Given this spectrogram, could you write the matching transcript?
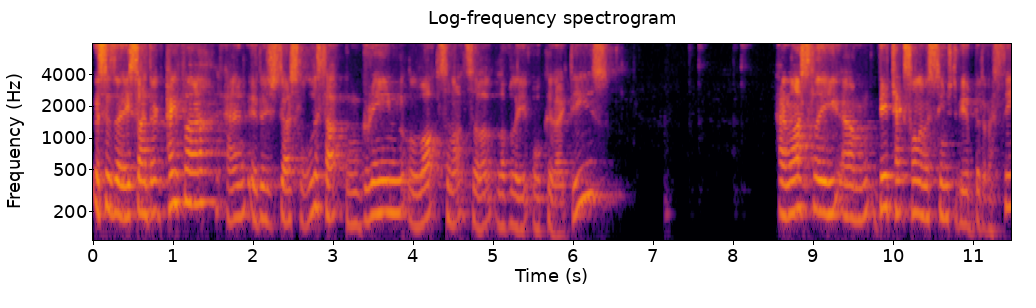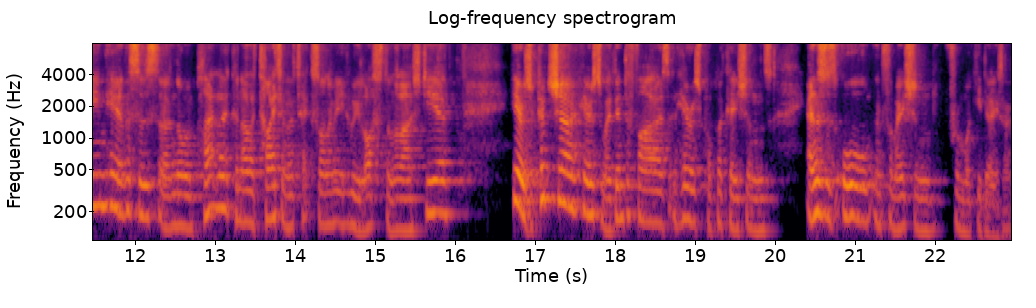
This is a scientific paper, and it is just lit up in green, lots and lots of lovely ORCID IDs. And lastly, um, taxonomist seems to be a bit of a theme here. This is uh, Norman Platnick, another titan of taxonomy who we lost in the last year. Here is a picture, here's some identifiers, and here is publications. And this is all information from Wikidata.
